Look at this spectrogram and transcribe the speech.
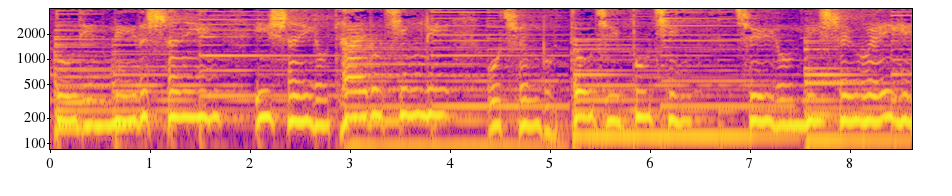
不听你的身影。一生有太多经历，我全部都记不清，只有你是唯一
